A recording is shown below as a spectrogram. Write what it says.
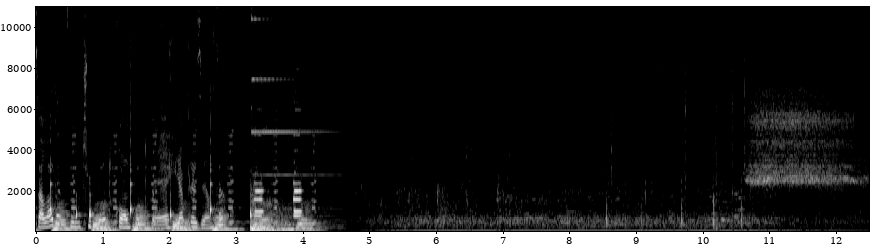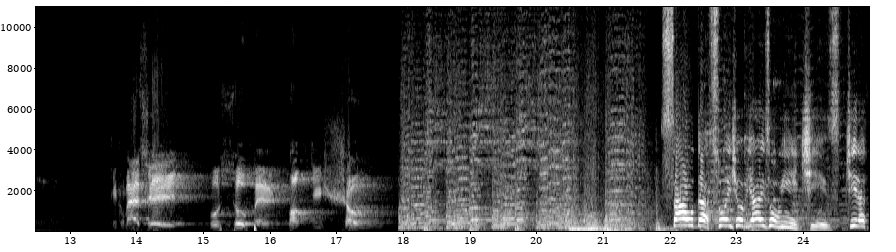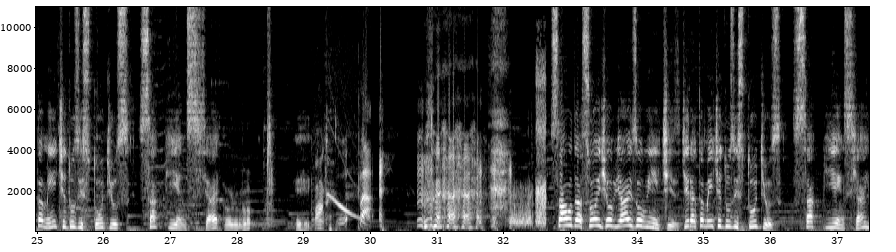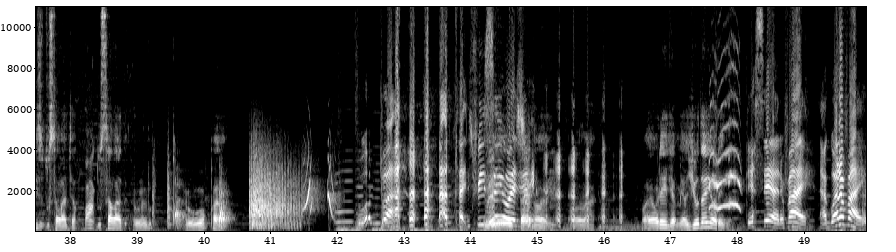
Saladacult.com.br apresenta. Que comece o Super Pot Show! Saudações joviais ouvintes! Diretamente dos estúdios Sapienciais. Errei. Opa! Saudações joviais ouvintes! Diretamente dos estúdios Sapienciais do Salada. Do Salada. Opa! Opa! tá difícil hein, hoje. Eita, nós. Vamos lá. Vai, orelha, me ajuda aí, orelha. Terceira, vai. Agora vai.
